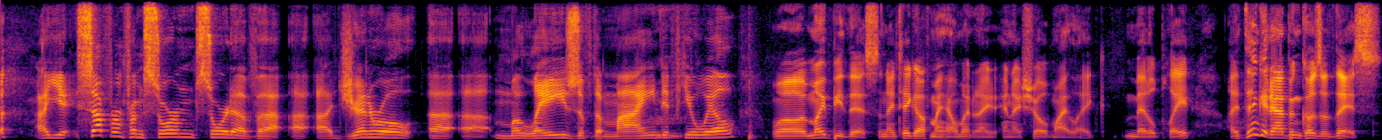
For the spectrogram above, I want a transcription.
are you suffering from some sort of uh, uh, uh, general uh, uh, malaise of the mind, if you will? Well, it might be this. And I take off my helmet and I and I show my like metal plate. I think it happened because of this.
